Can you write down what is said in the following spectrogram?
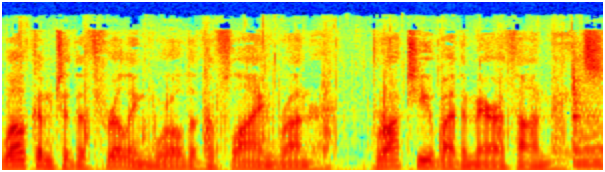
Welcome to the thrilling world of the Flying RuNR, brought to you by the Marathon Mates.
